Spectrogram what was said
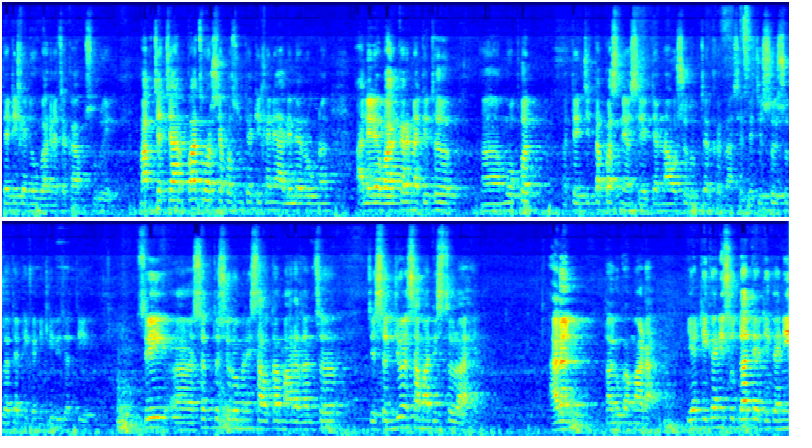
त्या ठिकाणी उभारण्याचं काम सुरू आहे. मागच्या चार पाच वर्षापासून त्या ठिकाणी आलेल्या रुग्ण आलेल्या वारकऱ्यांना तिथं मोफत त्यांची तपासणी असेल त्यांना औषधोपचार करणं असेल त्याची सोय सुद्धा त्या ठिकाणी केली जाते. श्री संत शिरोमणी सावता महाराजांचं जे संजीवन समाधी स्थळ आहे आरण तालुका माढा या ठिकाणी सुद्धा त्या ठिकाणी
